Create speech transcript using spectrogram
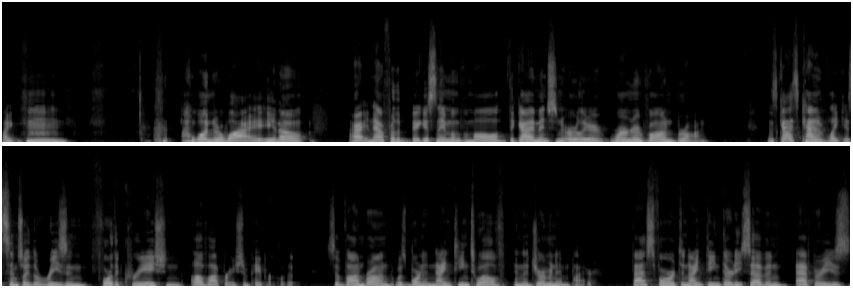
Like, hmm, I wonder why, you know? All right, now for the biggest name of them all, the guy I mentioned earlier, Wernher von Braun. This guy's kind of like essentially the reason for the creation of Operation Paperclip. So, von Braun was born in 1912 in the German Empire. Fast forward to 1937, after he's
